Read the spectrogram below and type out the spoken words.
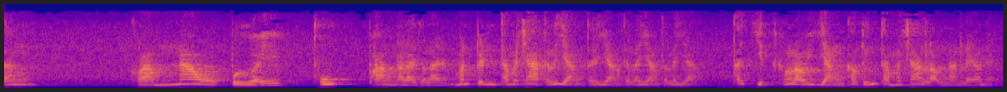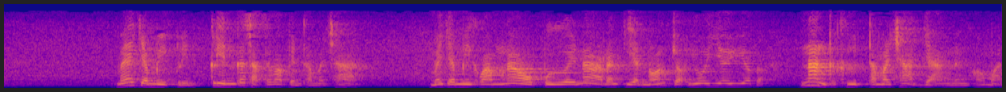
ทั้งความเน่าเปื่อยผุพังอะไรต่ออะไร มันเป็นธรรมชาติแต่ละอย่างแต่ละอย่างแต่ละอย่างแต่ละอย่าง ถ้าจิตของเรายังเข้าถึงธรรมชาติเหล่านั้นแล้วเนี่ย แม้จะมีกลิ่นกลิ่นก็สักแต่ว่าเป็นธรรมชาติแม้จะมีความเน่าเปื่อยหน้ารังเกียจนอนเจาะยุ่ยเยอะๆนั่นก็คือธรรมชาติอย่างหนึ่งของมัน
